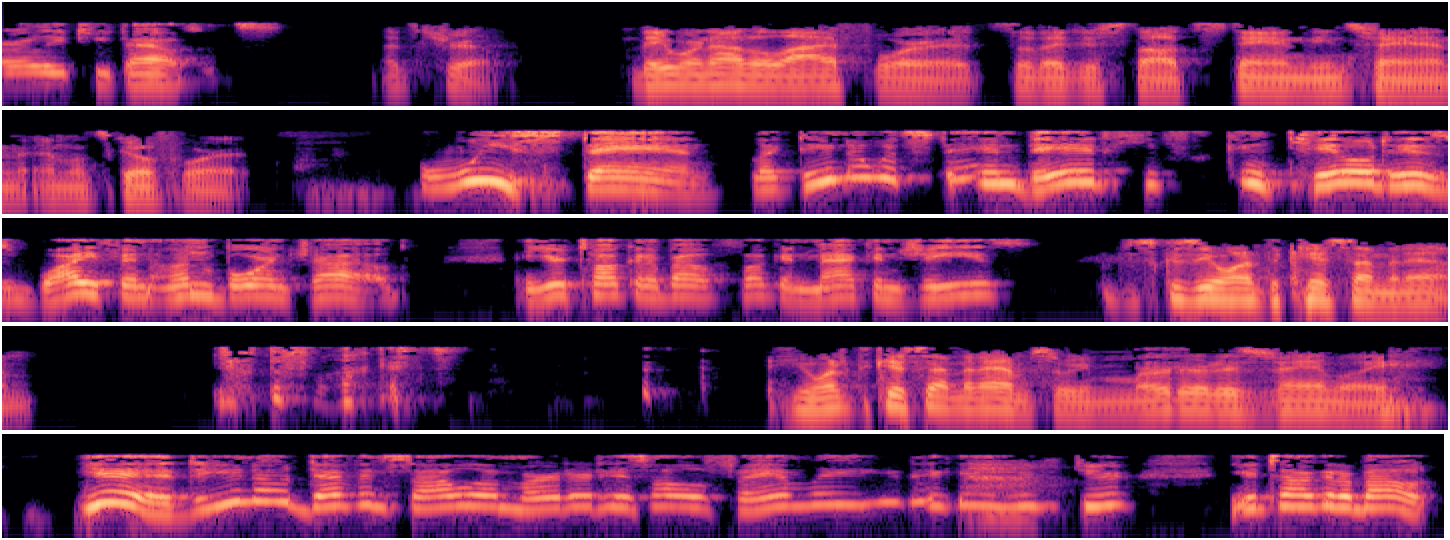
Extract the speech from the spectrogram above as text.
early 2000s. That's true. They were not alive for it, so they just thought Stan means fan, and let's go for it. We Stan. Like, do you know what Stan did? He fucking killed his wife and unborn child. And you're talking about fucking mac and cheese? Just because he wanted to kiss Eminem. What the fuck? He wanted to kiss Eminem, so he murdered his family. Yeah, do you know Devon Sawa murdered his whole family? You're you're talking about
